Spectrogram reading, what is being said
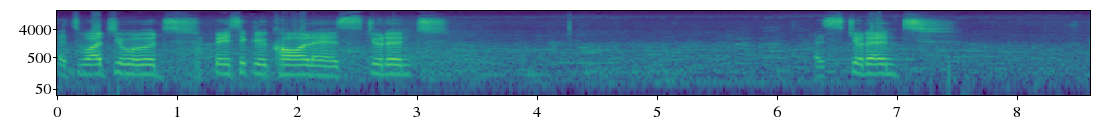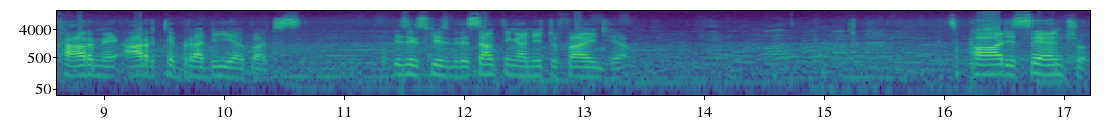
It's what you would basically call a student a student Carme Arte Bradia, but please excuse me, there's something I need to find here. It's a party central.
